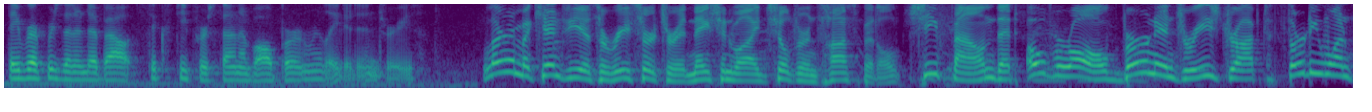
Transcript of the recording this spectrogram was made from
They represented about 60% of all burn related injuries. Lara McKenzie is a researcher at Nationwide Children's Hospital. She found that overall burn injuries dropped 31%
